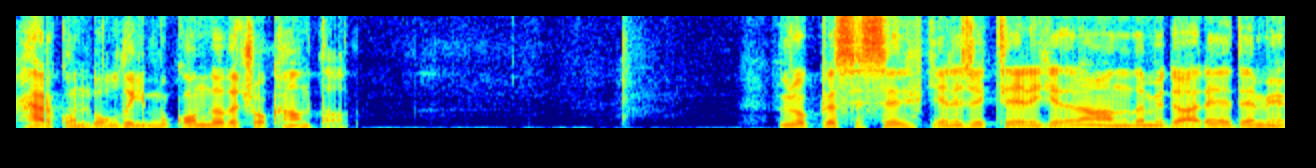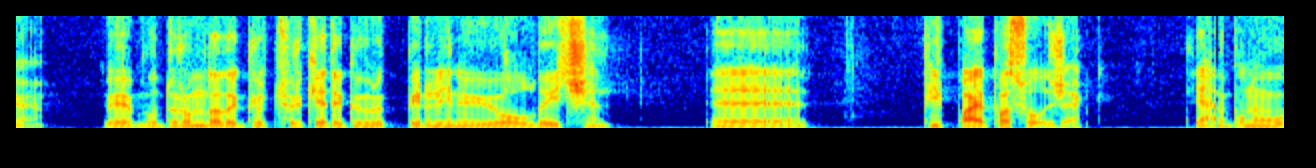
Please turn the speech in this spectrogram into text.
her konuda olduğu gibi bu konuda da çok hantal. Bürokrasisi gelecek tehlikelere anında müdahale edemiyor. Ve bu durumda da Türkiye'de gümrük birliğine üye olduğu için e, bir bypass olacak. Yani bunu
